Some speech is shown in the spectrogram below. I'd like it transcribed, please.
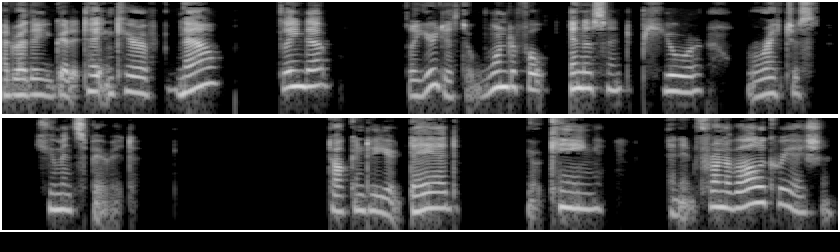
I'd rather you get it taken care of now, cleaned up, so you're just a wonderful, innocent, pure, righteous human spirit talking to your dad, your king, and in front of all of creation,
